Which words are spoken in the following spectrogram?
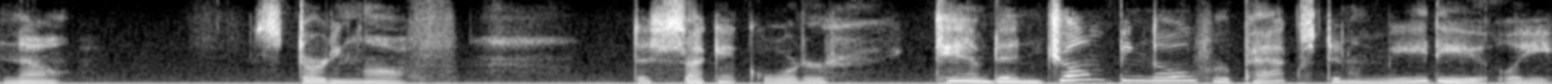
Now starting off the second quarter. Camden jumping over Paxton immediately.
